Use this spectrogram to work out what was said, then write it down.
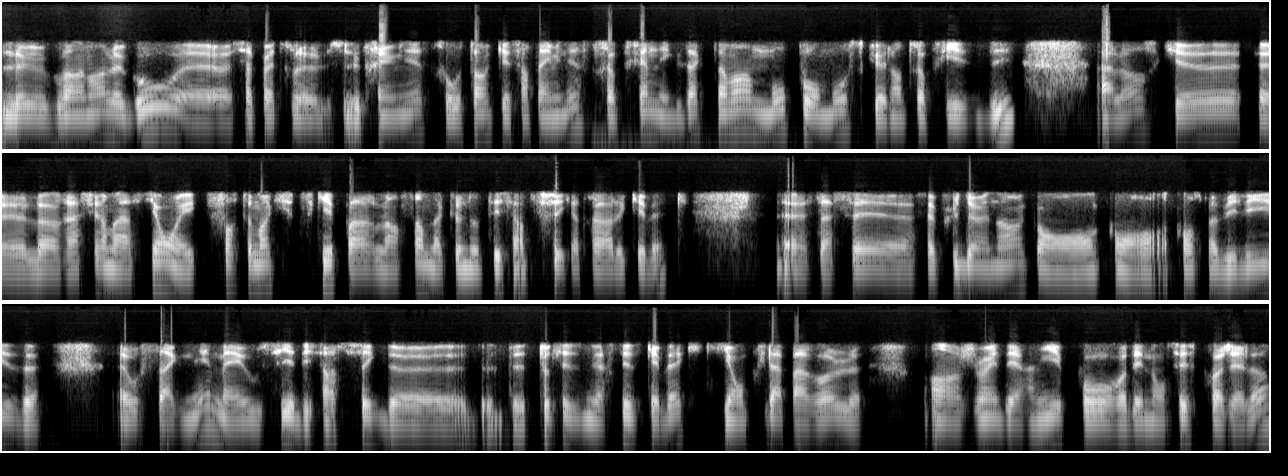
le gouvernement Legault, euh, ça peut être le, premier ministre autant que certains ministres, reprennent exactement mot pour mot ce que l'entreprise dit, alors que euh, leur affirmation est fortement critiquée par l'ensemble de la communauté scientifique à travers le Québec. Euh, ça fait, plus d'un an qu'on se mobilise au Saguenay, mais aussi il y a des scientifiques de, toutes les universités du Québec qui ont pris la parole en juin dernier pour dénoncer ce projet-là,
